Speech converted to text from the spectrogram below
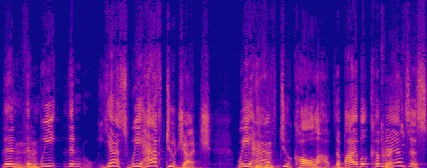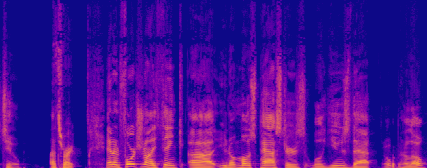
then Mm-hmm. then we then yes, we have to judge. We have to call out. The Bible commands us to. That's right. And unfortunately, I think uh, you know most pastors will use that. Oh, hello.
